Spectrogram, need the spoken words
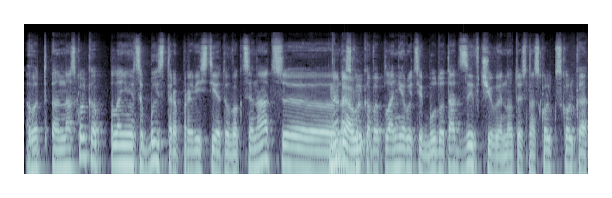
Вот э, насколько планируется быстро провести эту вакцинацию? Ну, насколько да, вы... планируете будут отзывчивы? Ну, то есть, насколько сколько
